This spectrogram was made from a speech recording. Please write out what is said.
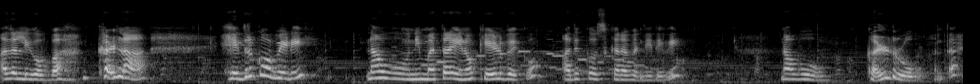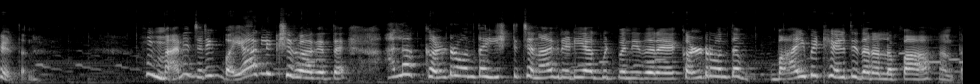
ಅದರಲ್ಲಿ ಒಬ್ಬ ಕಳ್ಳ, ಹೆದರ್ಕೋಬೇಡಿ, ನಾವು ನಿಮ್ಮ ಹತ್ರ ಏನೋ ಕೇಳಬೇಕು, ಅದಕ್ಕೋಸ್ಕರ ಬಂದಿದ್ದೀವಿ. ನಾವು ಕಳ್ಳರು ಅಂತ ಹೇಳ್ತಾನೆ. ಮ್ಯಾನೇಜರಿಗೆ ಭಯ ಆಗ್ಲಿಕ್ಕೆ ಶುರು ಆಗುತ್ತೆ. ಅಲ್ಲ ಕಳ್ಳರು ಅಂತ ಇಷ್ಟು ಚೆನ್ನಾಗಿ ರೆಡಿ ಆಗಿಬಿಟ್ಟು ಬಂದಿದ್ದಾರೆ ಕಳ್ಳರು ಅಂತ ಬಾಯಿ ಬಿಟ್ಟು ಹೇಳ್ತಿದ್ದಾರಲ್ಲಪ್ಪ ಅಂತ.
